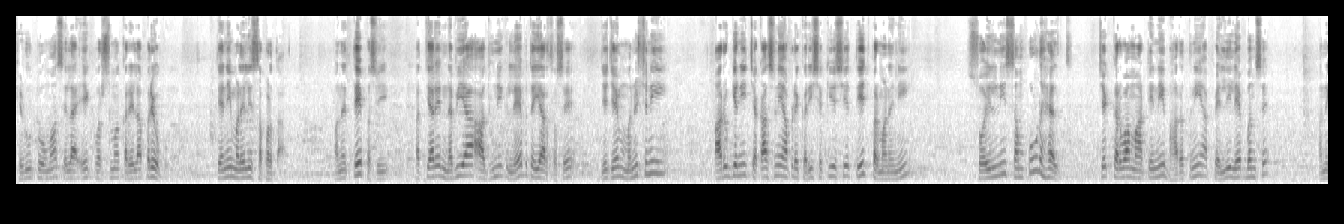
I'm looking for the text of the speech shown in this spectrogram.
ખેડૂતોમાં છેલ્લા એક વર્ષમાં કરેલા પ્રયોગો, તેની મળેલી સફળતા અને તે પછી અત્યારે નવી આ આધુનિક લેબ તૈયાર થશે, જે જેમ મનુષ્યની આરોગ્યની ચકાસણી આપણે કરી શકીએ છીએ, તે જ પ્રમાણેની સોઇલની સંપૂર્ણ હેલ્થ ચેક કરવા માટેની ભારતની આ પહેલી લેબ બનશે અને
